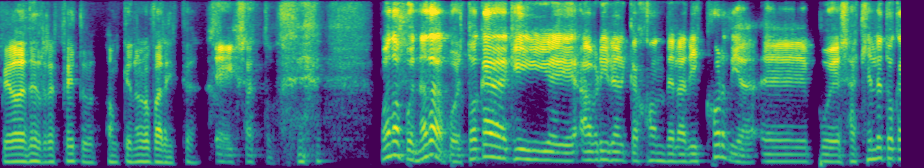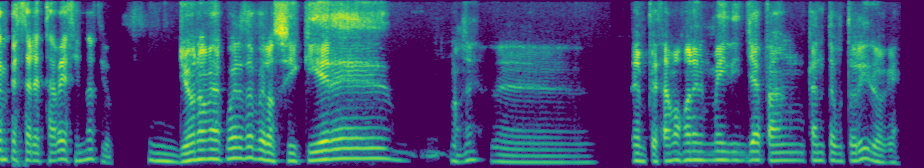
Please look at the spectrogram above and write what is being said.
Pero desde el respeto, aunque no lo parezca. Exacto. Bueno, pues nada, pues toca aquí eh, abrir el cajón de la discordia. Eh, pues ¿a quién le toca empezar esta vez, Ignacio? Yo no me acuerdo, pero si quiere, no sé, eh, empezamos con el Made in Japan cantautoril o qué.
